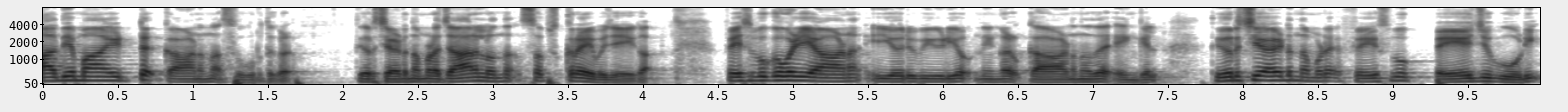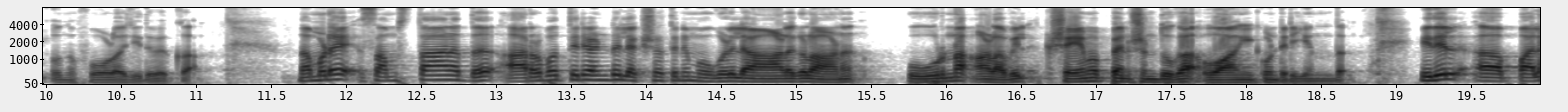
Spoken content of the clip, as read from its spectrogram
ആദ്യമായിട്ട് കാണുന്ന സുഹൃത്തുക്കൾ. തീർച്ചയായിട്ടും നമ്മുടെ ചാനൽ ഒന്ന് സബ്സ്ക്രൈബ് ചെയ്യുക. ഫേസ്ബുക്ക് വഴിയാണ് ഈ ഒരു വീഡിയോ നിങ്ങൾ കാണുന്നത് എങ്കിൽ തീർച്ചയായിട്ടും നമ്മുടെ ഫേസ്ബുക്ക് പേജ് കൂടി ഒന്ന് ഫോളോ ചെയ്ത് വെക്കുക. നമ്മുടെ സംസ്ഥാനത്ത് അറുപത്തിരണ്ട് ലക്ഷത്തിന് മുകളിൽ ആളുകളാണ് പൂർണ അളവിൽ ക്ഷേമ പെൻഷൻ തുക വാങ്ങിക്കൊണ്ടിരിക്കുന്നത്. ഇതിൽ പല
